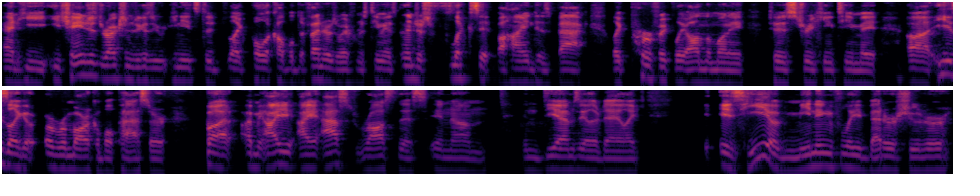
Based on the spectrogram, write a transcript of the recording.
and he he changes directions because he, he needs to like pull a couple defenders away from his teammates and then just flicks it behind his back like perfectly on the money to his streaking teammate. Uh, he's like a, a remarkable passer. But I mean, I I asked Ross this in um in DMs the other day, like is he a meaningfully better shooter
